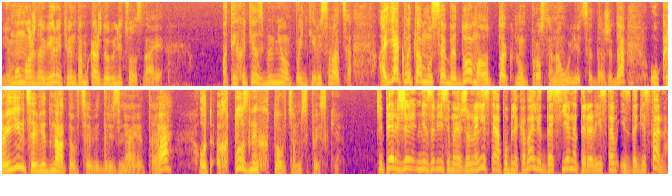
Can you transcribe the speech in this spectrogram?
йому можна вірити, він там кожного в лицо знає. От і хотілося б в нього поінтересуватися. А як ви там у себе вдома, от так, ну просто на вулиці даже, да, українця від натовця відрізняєте, а? От хто з них хто в цьому списку? Теперь же независимые журналисты опубликовали досье на террористов из Дагестана.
